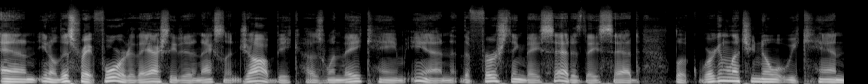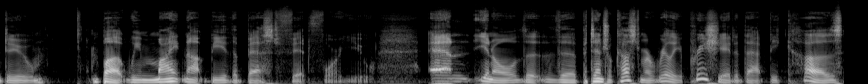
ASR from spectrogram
And, you know, this freight forwarder, they actually did an excellent job because when they came in, the first thing they said is they said, look, we're going to let you know what we can do, but we might not be the best fit for you. And, you know, the, the potential customer really appreciated that because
